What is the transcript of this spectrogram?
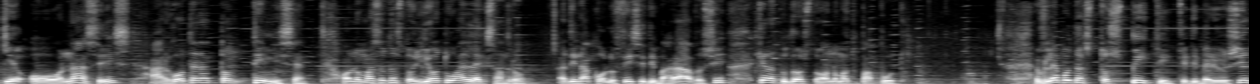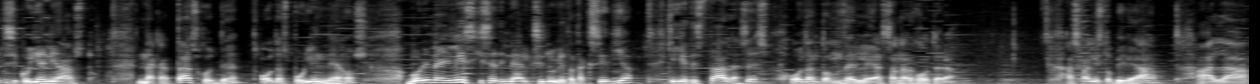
και ο Ωνάσης αργότερα τον τίμησε, ονομάζοντας τον γιο του Αλέξανδρο, αντί να ακολουθήσει την παράδοση και να του δώσει το όνομα του παππού του βλέποντας το σπίτι και την περιουσία της οικογένειάς του να κατάσχονται όντας πολύ νέος, μπορεί να ενίσχυσε την έλξη του για τα ταξίδια και για τις θάλασσες όταν τον δελέασαν αργότερα. Ασφαλής στον Πειραιά, αλλά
